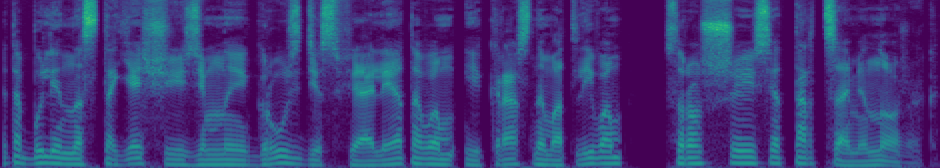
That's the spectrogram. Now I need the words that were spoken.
Это были настоящие земные грузди с фиолетовым и красным отливом, сросшиеся торцами ножек.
